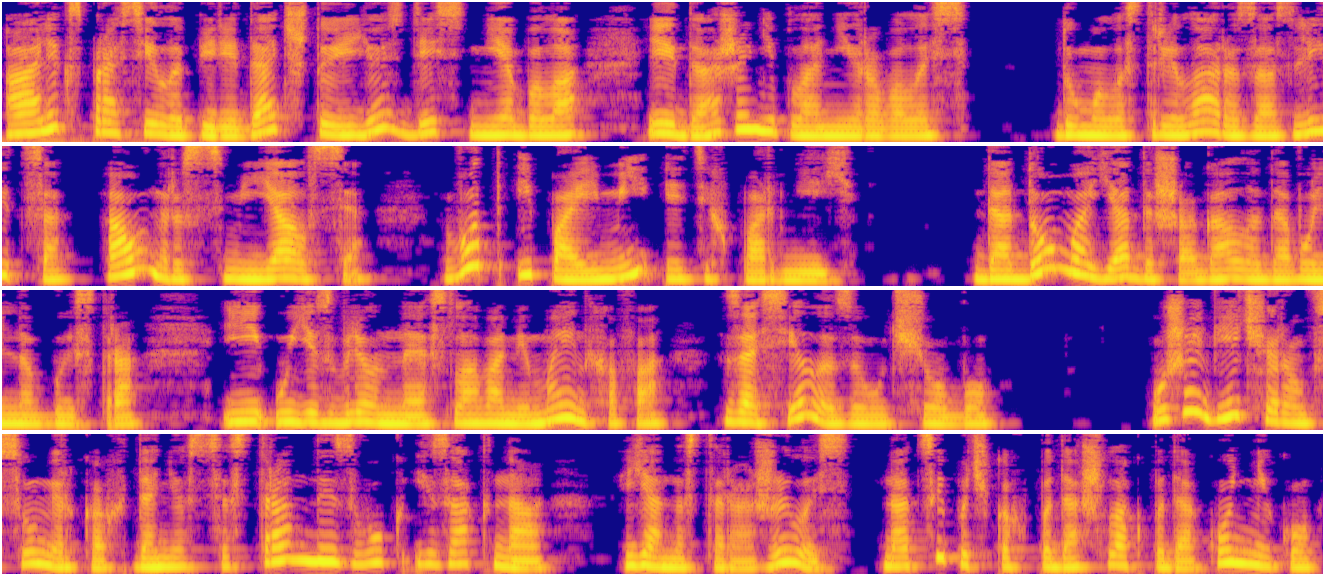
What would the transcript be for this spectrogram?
Алекс просила передать, что ее здесь не было и даже не планировалось. Думала, стрела разозлится, а он рассмеялся. Вот и пойми этих парней. До дома я дошагала довольно быстро и, уязвленная словами Мейнхофа, засела за учебу. Уже вечером в сумерках донесся странный звук из окна. Я насторожилась, на цыпочках подошла к подоконнику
